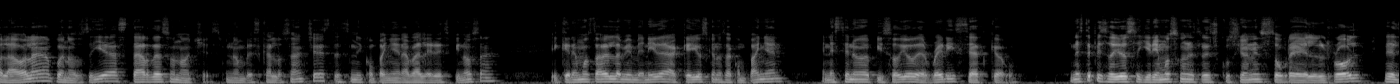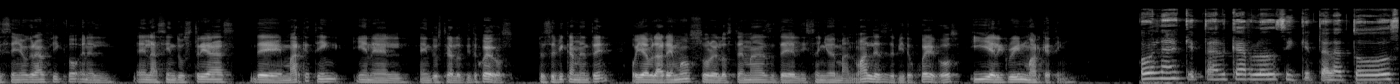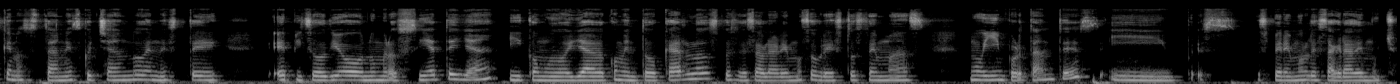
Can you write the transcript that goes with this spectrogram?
Hola, hola, buenos días, tardes o noches. Mi nombre es Carlos Sánchez, es mi compañera Valeria Espinosa y queremos darles la bienvenida a aquellos que nos acompañan en este nuevo episodio de Ready, Set, Go. En este episodio seguiremos con nuestras discusiones sobre el rol del diseño gráfico en, las industrias de marketing y en la industria de los videojuegos. Específicamente, hoy hablaremos sobre los temas del diseño de manuales de videojuegos y el green marketing. Hola, ¿qué tal Carlos? Y qué tal a todos que nos están escuchando en este episodio número 7 ya. Y como ya comentó Carlos, pues les hablaremos sobre estos temas muy importantes y pues esperemos les agrade mucho.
